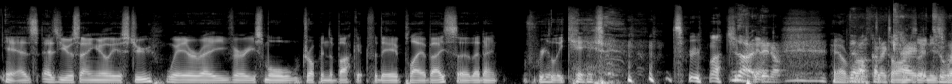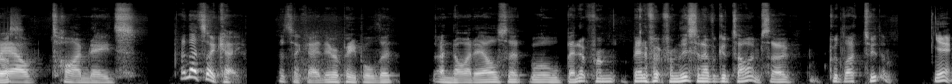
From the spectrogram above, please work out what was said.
Yeah, as as you were saying earlier, Stu, we're a very small drop in the bucket for their player base, so they don't really care too much No, about they're not. how They're rough not going the to time cater zone is to our time needs, and that's okay. That's okay. There are people that are night owls that will benefit from benefit from this and have a good time. So good luck to them. Yeah.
